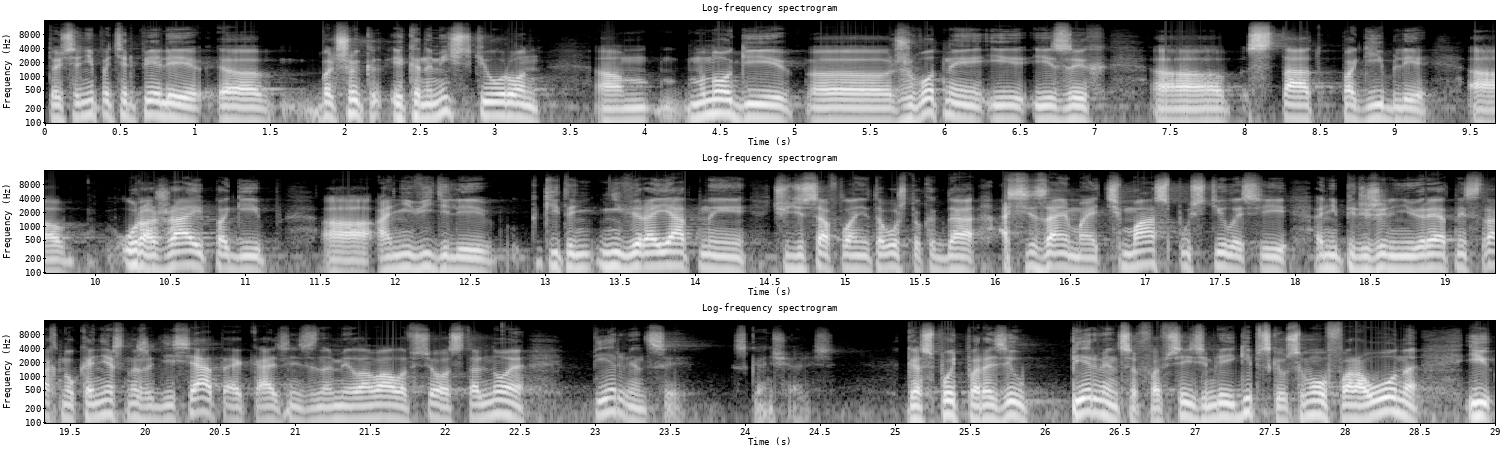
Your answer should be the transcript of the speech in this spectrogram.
То есть они потерпели э, большой экономический урон, э, многие э, животные из их э, стад погибли, э, урожай погиб, э, они видели какие-то невероятные чудеса в плане того, что когда осязаемая тьма спустилась, и они пережили невероятный страх, но, конечно же, десятая казнь знаменовала все остальное, первенцы скончались. Господь поразил первенцев во всей земле египетской, у самого фараона, и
